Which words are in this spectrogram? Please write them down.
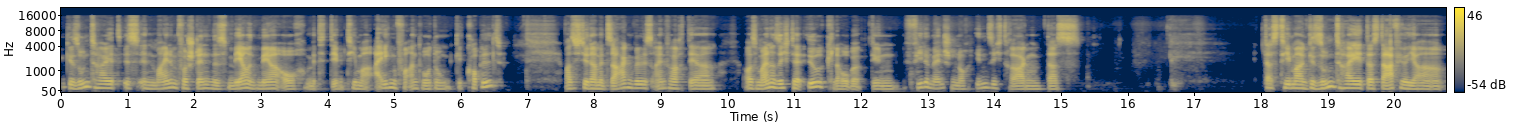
Gesundheit ist in meinem Verständnis mehr und mehr auch mit dem Thema Eigenverantwortung gekoppelt. Was ich dir damit sagen will, ist einfach der aus meiner Sicht der Irrglaube, den viele Menschen noch in sich tragen, dass das Thema Gesundheit, dass dafür ja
